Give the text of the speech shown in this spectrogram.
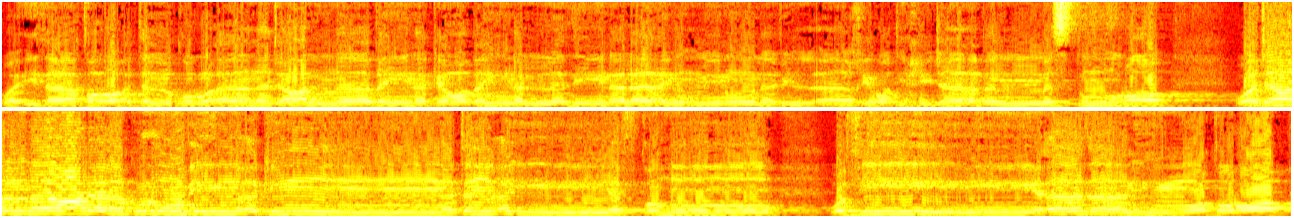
وإذا قرأت القرآن جعلنا بينك وبين الذين لا يؤمنون بالآخرة حجابا مستورا. وجعلنا على قلوبهم أكنة أن يفقهوا وفي آذانهم وقرا.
